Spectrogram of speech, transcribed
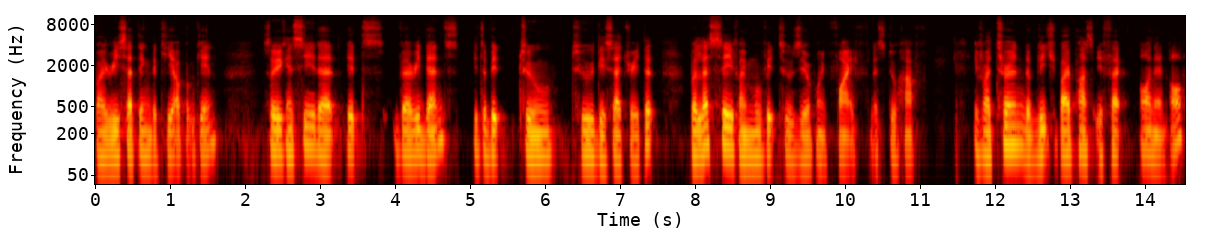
by resetting the key output gain. So you can see that it's very dense. It's a bit too, too desaturated. But let's say if I move it to 0.5, let's do half. If I turn the bleach bypass effect on and off,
